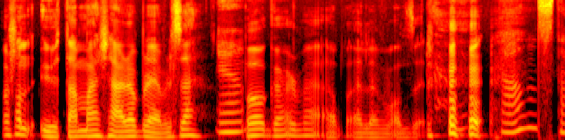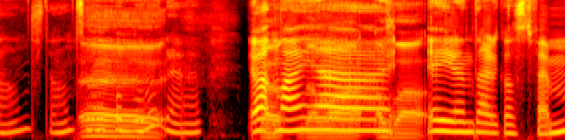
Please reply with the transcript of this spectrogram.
var sånn ut av meg sjæl opplevelse. Ja. På gulvet, eller hva man sier. Dans, dans, dans Eh, på bordet. Ja, nei, var, jeg, altså- jeg gir en terningkast fem.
